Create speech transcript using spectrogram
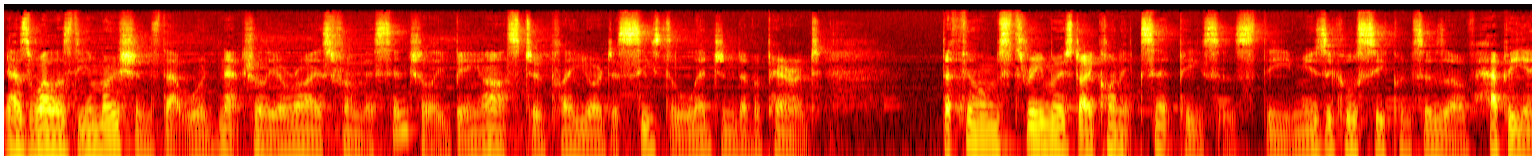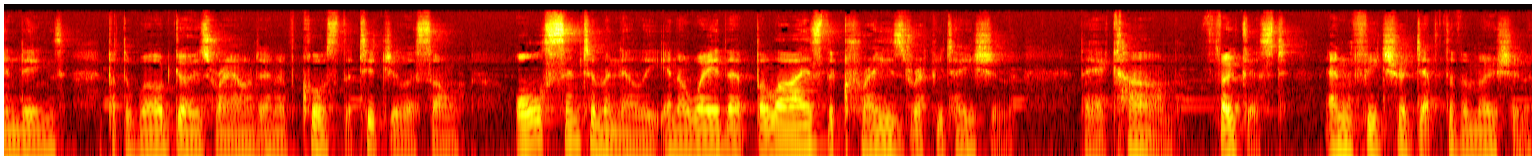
as well as the emotions that would naturally arise from essentially being asked to play your deceased legend of a parent. The film's three most iconic set pieces, the musical sequences of Happy Endings, But the World Goes Round, and of course the titular song, all center Minnelli in a way that belies the crazed reputation. They are calm, focused, and feature a depth of emotion,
